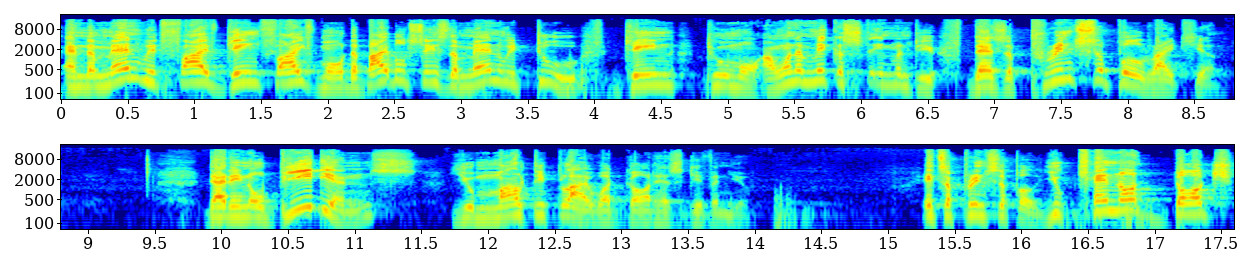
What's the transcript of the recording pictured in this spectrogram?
and the man with five gained five more. The Bible says the man with two gained two more. I want to make a statement to you. There's a principle right here that in obedience, you multiply what God has given you. It's a principle. You cannot dodge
